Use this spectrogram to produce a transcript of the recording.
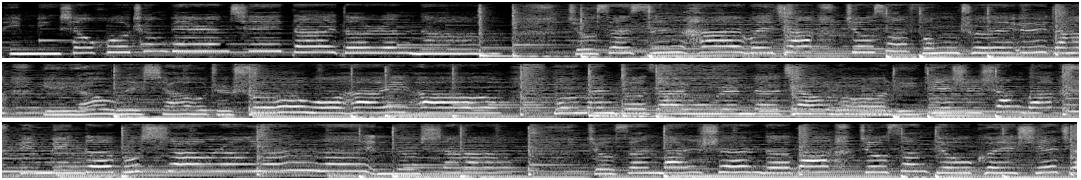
拼命想活成别人期待的人啊。就算四海为家，就算风吹雨打，也要微笑着说我还好。我们躲在无人的角落里，贴实伤疤，拼命的不想让眼泪流下。就算满身的疤，就算丢盔卸甲，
